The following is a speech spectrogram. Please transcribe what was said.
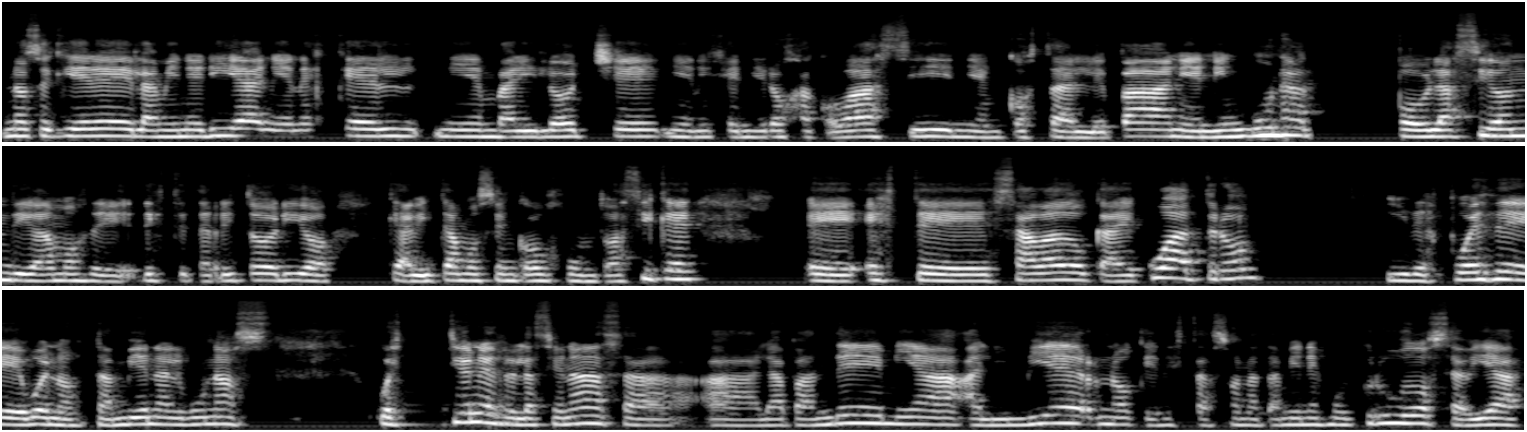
no se quiere la minería ni en Esquel, ni en Bariloche, ni en Ingeniero Jacobasi, ni en Costa del Lepá, ni en ninguna población, digamos, de, este territorio que habitamos en conjunto. Así que eh, este sábado cae cuatro y después de, bueno, también algunas cuestiones relacionadas a, la pandemia, al invierno, que en esta zona también es muy crudo, se había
